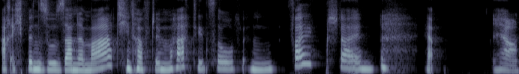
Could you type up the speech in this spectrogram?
Ach, ich bin Susanne Martin auf dem Martinshof in Falkenstein. Ja,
